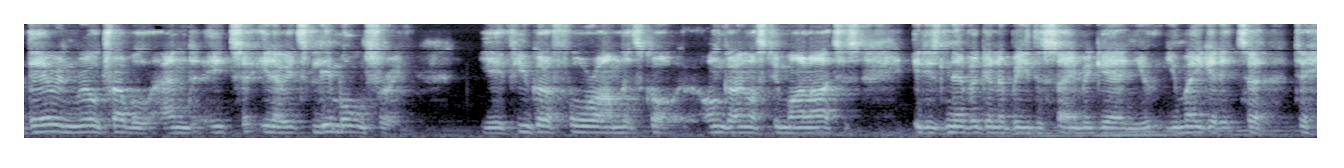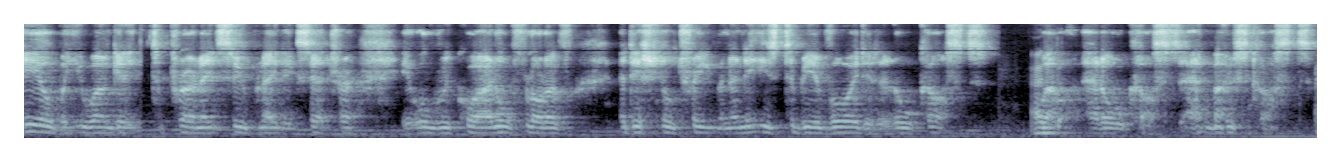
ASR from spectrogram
they're in real trouble, and it's you know it's limb altering if you've got a forearm that's got ongoing osteomyelitis, it is never going to be the same again. You, you may get it to, to heal, but you won't get it to pronate, supinate, etc. It will require an awful lot of additional treatment, and it is to be avoided at all costs. And well, at all costs, at most costs.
